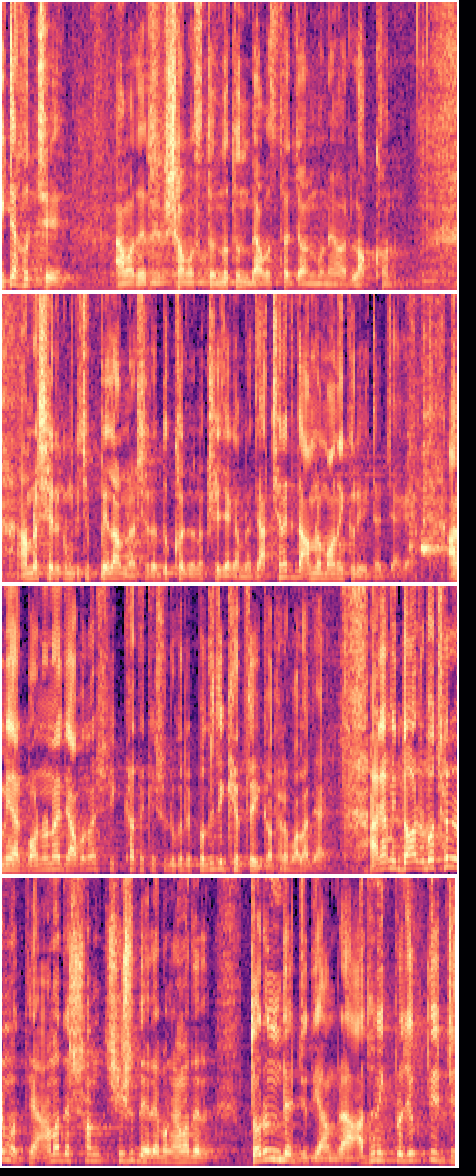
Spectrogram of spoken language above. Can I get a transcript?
এটা হচ্ছে আমাদের সমস্ত নতুন ব্যবস্থার জন্ম নেওয়ার লক্ষণ। আমরা সেরকম কিছু পেলাম না, সেটা দুঃখজনক, সেই জায়গায় আমরা যাচ্ছি না, কিন্তু আমরা মনে করি এটার জায়গায়। আমি আর বর্ণনায় যাব না, শিক্ষা থেকে শুরু করে প্রতিটি ক্ষেত্রে এই কথাটা বলা যায়। আগামী দশ বছরের মধ্যে আমাদের শিশুদের এবং আমাদের তরুণদের যদি আমরা আধুনিক প্রযুক্তির যে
